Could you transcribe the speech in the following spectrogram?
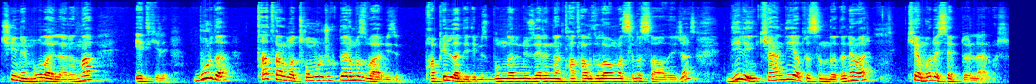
çiğneme olaylarına etkili. Burada tat alma tomurcuklarımız var bizim. Papilla dediğimiz bunların üzerinden tat algılanmasını sağlayacağız. Dilin kendi yapısında da ne var? Kemoreseptörler var.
